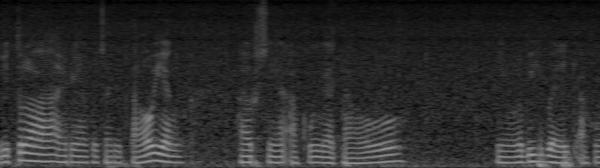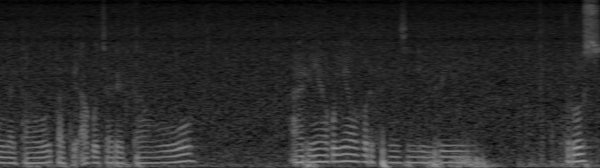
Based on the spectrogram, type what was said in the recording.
itulah akhirnya aku cari tahu yang harusnya aku nggak tahu yang lebih baik aku nggak tahu tapi aku cari tahu. Akhirnya aku overthinking sendiri. Terus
